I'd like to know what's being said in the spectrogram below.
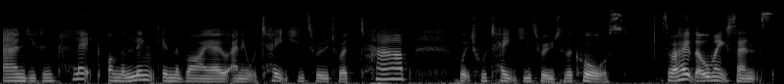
and you can click on the link in the bio, and it will take you through to a tab which will take you through to the course. So I hope that all makes sense.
